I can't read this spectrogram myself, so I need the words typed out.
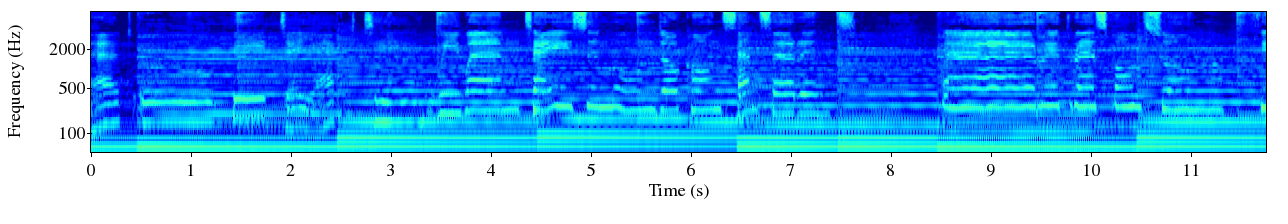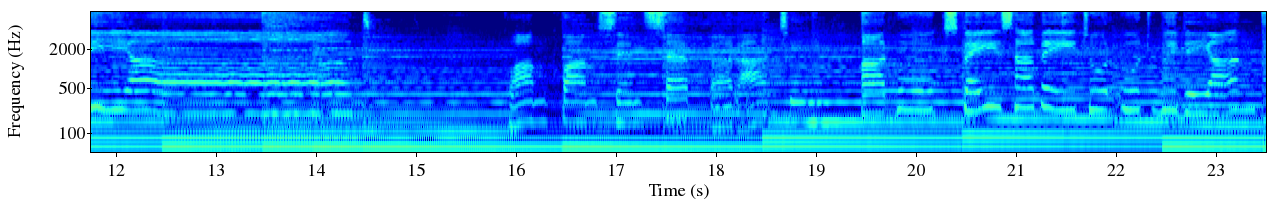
Et ubi deecti viventes in mundo consenserint erit responsum fiat. Quam quam sint separati ad hoc spes habetur ut videant.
